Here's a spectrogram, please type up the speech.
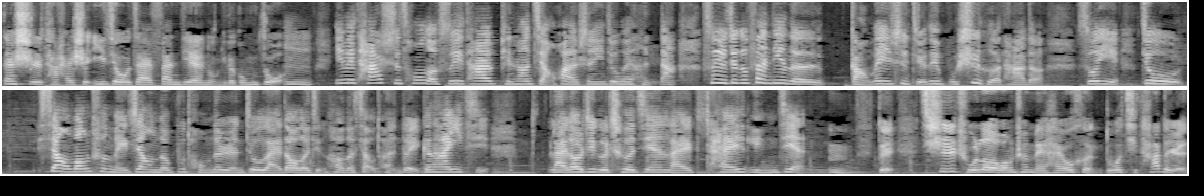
但是他还是依旧在饭店努力的工作。嗯，因为他失聪了，所以他平常讲话的声音就会很大，所以这个饭店的岗位是绝对不适合他的。所以就像汪春梅这样的不同的人，就来到了景浩的小团队，跟他一起。来到这个车间来拆零件，嗯，对。其实除了汪春梅，还有很多其他的人，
